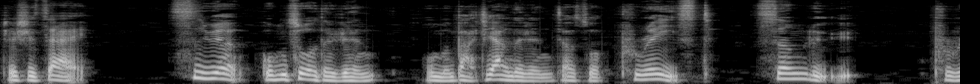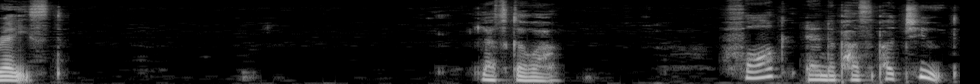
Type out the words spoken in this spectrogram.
这是在 寺院工作的人。我们把这样的人叫做 priest 僧侣 praised。Let's go on. Fogg and Passepartout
